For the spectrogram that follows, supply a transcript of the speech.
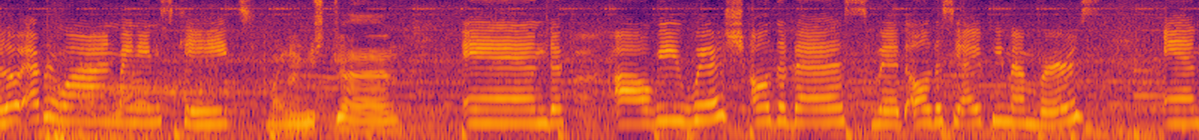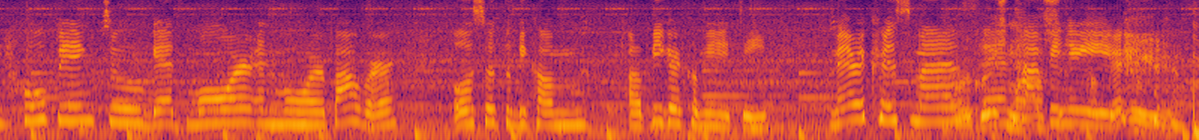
Hello everyone, my name is Kate My name is John. and uh, we wish all the best with all the CIP members and hoping to get more and more power also to become a bigger community. Merry Christmas, Merry Christmas. and Happy New Year. Hey.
